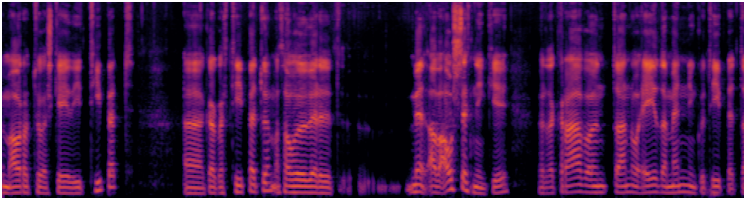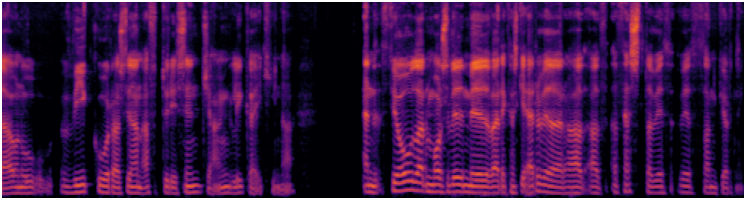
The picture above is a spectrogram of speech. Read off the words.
um áratuga skeið í Tíbet, uh, gagvart Tíbetum, að þá hefur verið með, af ásetningi verið að grafa undan og eigða menningu Tíbeta og nú vikúra síðan aftur í Xinjiang líka í Kína. En þjóðarmórs viðmiðið væri kannski erfiðar að, að, að festa við, við þann gjörning.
